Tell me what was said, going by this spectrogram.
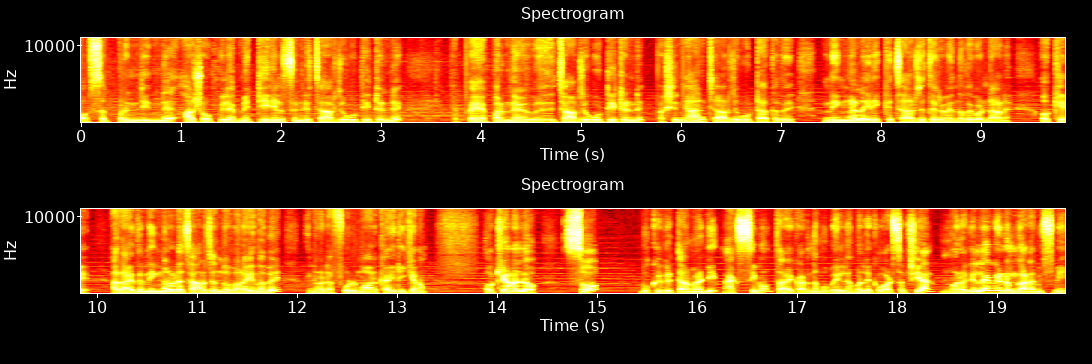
ഓഫ്സെറ്റ് പ്രിന്റിന്റെ ആ ഷോപ്പിലെ മെറ്റീരിയൽസിന്റെ ചാർജ് കൂട്ടിയിട്ടുണ്ട്. പേപ്പറിന്റെ ചാർജ് കൂട്ടിയിട്ടുണ്ട്. പക്ഷെ ഞാൻ ചാർജ് കൂട്ടാത്തത് നിങ്ങൾ എനിക്ക് ചാർജ് തരും എന്നത് കൊണ്ടാണ്. ഓക്കെ അതായത് നിങ്ങളുടെ ചാർജ് എന്ന് പറയുന്നത് നിങ്ങളുടെ ഫുൾ മാർക്കായിരിക്കണം. ഓക്കെ ആണല്ലോ? സോ ബുക്ക് കിട്ടാൻ വേണ്ടി മാക്സിമം താഴെ കാണുന്ന മൊബൈൽ നമ്പറിലേക്ക് വാട്സപ്പ് ചെയ്യാൻ മുറകല്ലേ വീണ്ടും കാണാം മിസ് മീ.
